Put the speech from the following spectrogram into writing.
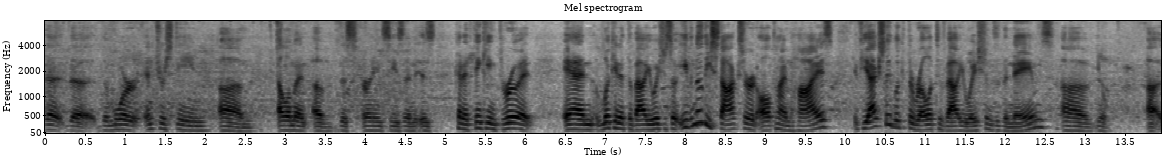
the, the, the more interesting um, element of this earnings season is kind of thinking through it and looking at the valuation. So even though these stocks are at all-time highs, if you actually look at the relative valuations of the names, uh, you know, uh,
